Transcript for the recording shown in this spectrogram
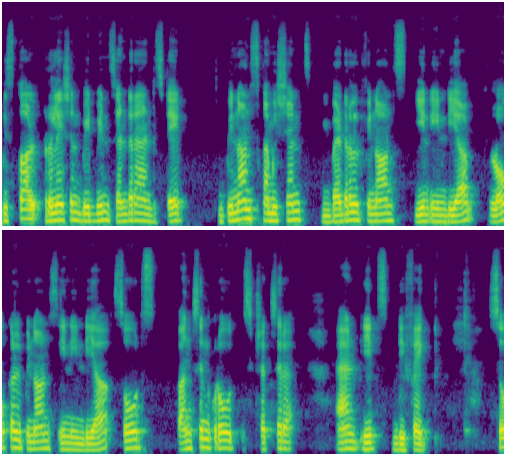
fiscal relation between centre and state finance commissions federal finance in India local finance in India source function growth structure and its defect so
